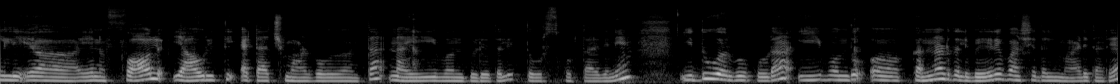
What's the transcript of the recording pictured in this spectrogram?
ಇಲ್ಲಿ ಏನು ಫಾಲ್ ಯಾವ ರೀತಿ ಅಟ್ಯಾಚ್ ಮಾಡ್ಬೋದು ಅಂತ ನಾ ಈ ಒಂದು ವಿಡಿಯೋದಲ್ಲಿ ತೋರಿಸ್ಕೊಡ್ತಾ ಇದ್ದೀನಿ. ಇದುವರೆಗೂ ಕೂಡ ಈ ಒಂದು ಕನ್ನಡದಲ್ಲಿ ಬೇರೆ ಭಾಷೆದಲ್ಲಿ ಮಾಡಿದ್ದಾರೆ.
